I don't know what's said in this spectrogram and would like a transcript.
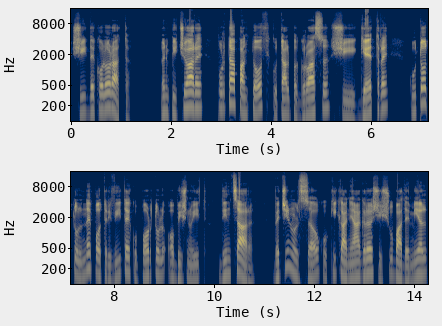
și decolorată. În picioare purta pantofi cu talpă groasă și ghetre, cu totul nepotrivite cu portul obișnuit din țară. Vecinul său, cu chica neagră și șuba de miel,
